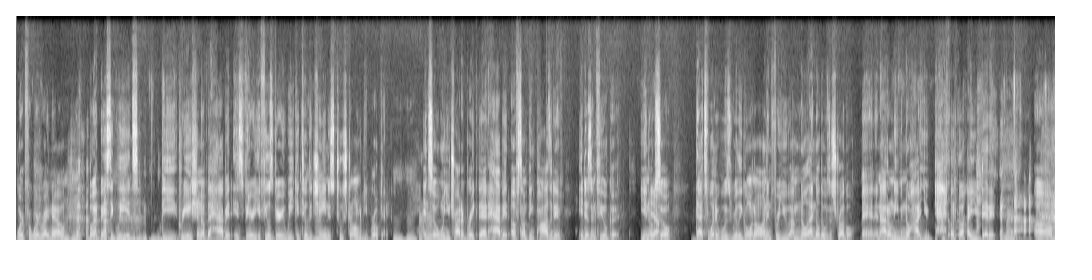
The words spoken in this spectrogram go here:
word for word right now, mm-hmm. but basically, it's the creation of the habit is very. It feels very weak until the mm-hmm. chain is too strong to be broken, mm-hmm. and so when you try to break that habit of something positive, it doesn't feel good, you know. Yeah. So that's what it was really going on. And for you, I know I know there was a struggle, man, and I don't even know how you I don't know how you did it. Um,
